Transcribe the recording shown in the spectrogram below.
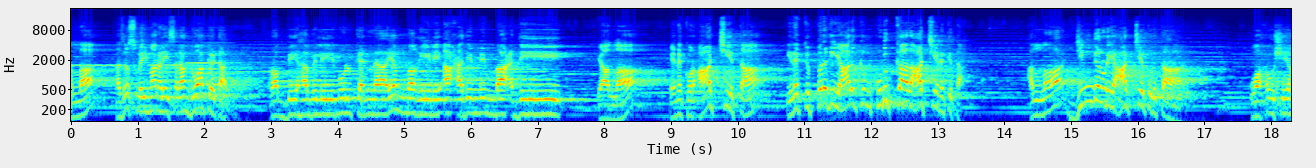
அல்லாஹ் ஹசரத் சுலைமான் அலை இஸ்லாம் துவா கேட்டார். ரப்பி ஹபிலி முல்கன் லா யம்பகி லி அஹதின் மின் பஅதி. யா அல்லாஹ் எனக்கு ஒரு ஆட்சியை தா. இதற்கு பிறகு யாருக்கும் கொடுக்காத ஆட்சி எனக்கு தா. அல்லாஹ் ஜின்களுடைய ஆட்சியை கொடுத்தார். وحشر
